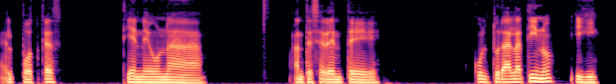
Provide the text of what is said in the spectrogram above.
el podcast tiene una antecedente cultural latino y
